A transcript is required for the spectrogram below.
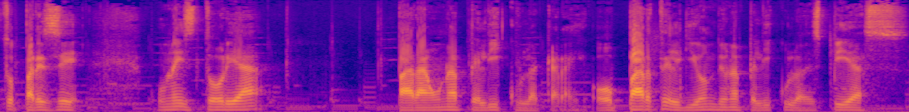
Esto parece una historia para una película, caray, o parte del guion de una película de espías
